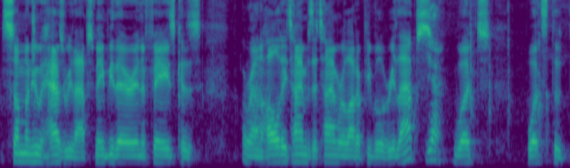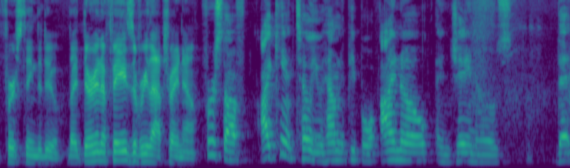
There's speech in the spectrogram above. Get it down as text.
someone who has relapsed. Maybe they're in a phase because around the holiday time is a time where a lot of people relapse. Yeah. What's what's the first thing to do? Like they're in a phase of relapse right now. First off, I can't tell you how many people I know and Jay knows that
